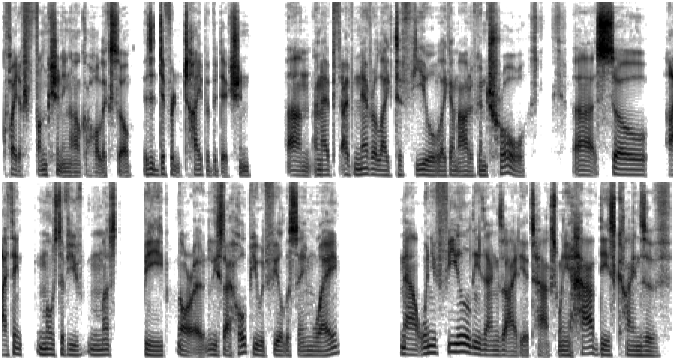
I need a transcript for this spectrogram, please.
quite a functioning alcoholic. So it's a different type of addiction. Um, and I've, I've never liked to feel like I'm out of control. Uh, so I think most of you must be, or at least I hope you would feel the same way. Now, when you feel these anxiety attacks, when you have these kinds of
